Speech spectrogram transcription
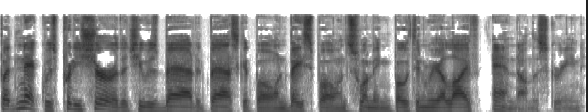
But Nick was pretty sure that she was bad at basketball and baseball and swimming, both in real life and on the screen.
